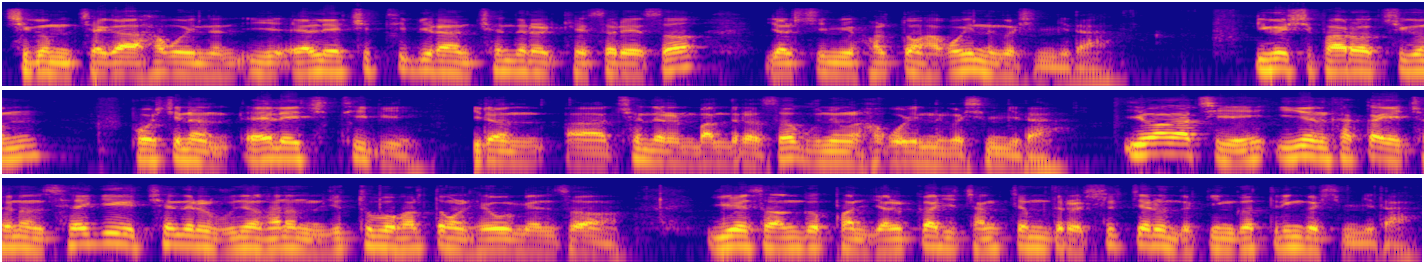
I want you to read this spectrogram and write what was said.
지금 제가 하고 있는 이 LHTV라는 채널을 개설해서 열심히 활동하고 있는 것입니다. 이것이 바로 지금 보시는 LHTV 이런 어, 채널을 만들어서 운영을 하고 있는 것입니다. 이와 같이 2년 가까이 저는 3개의 채널을 운영하는 유튜브 활동을 해오면서 위에서 언급한 10가지 장점들을 실제로 느낀 것들인 것입니다.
